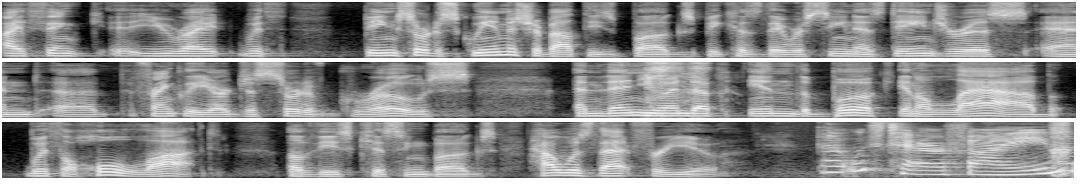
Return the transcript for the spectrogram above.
I think uh, you write, with being sort of squeamish about these bugs because they were seen as dangerous and, uh, frankly, are just sort of gross. And then you end up in the book in a lab with a whole lot of these kissing bugs. How was that for you? That was terrifying.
